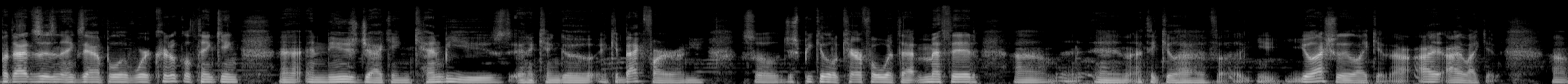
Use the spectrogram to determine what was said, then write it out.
but that is an example of where critical thinking uh, and newsjacking can be used and it can go and can backfire on you. So just be a little careful with that method, um, and I think you'll have uh, you, will actually like it. I, I like it. Uh,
